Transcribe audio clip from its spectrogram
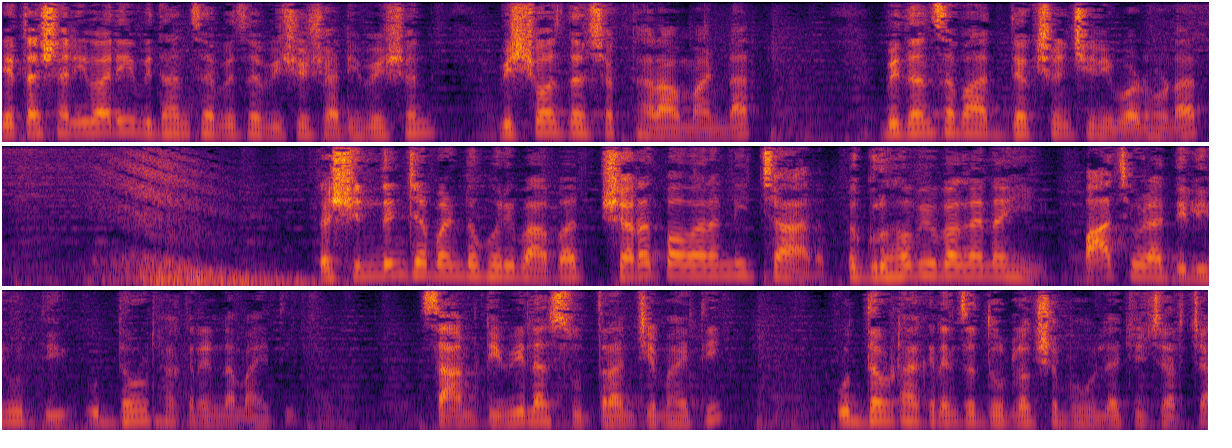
येत्या शनिवारी विधानसभेचं विशेष अधिवेशन विश्वासदर्शक ठराव मांडणार. विधानसभा अध्यक्षांची निवड होणार. तर शिंदेच्या बंडखोरीबाबत शरद पवारांनी चार तर गृह विभागानंही पाच वेळा दिली होती उद्धव ठाकरेंना माहिती. साम टीव्हीला सूत्रांची माहिती. उद्धव ठाकरेंचं दुर्लक्ष भोवल्याची चर्चा.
